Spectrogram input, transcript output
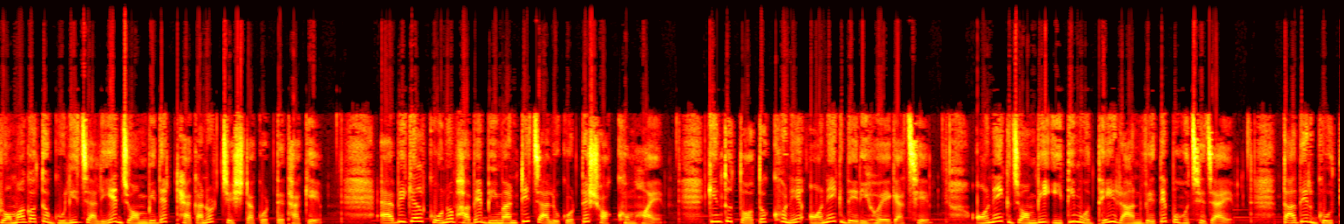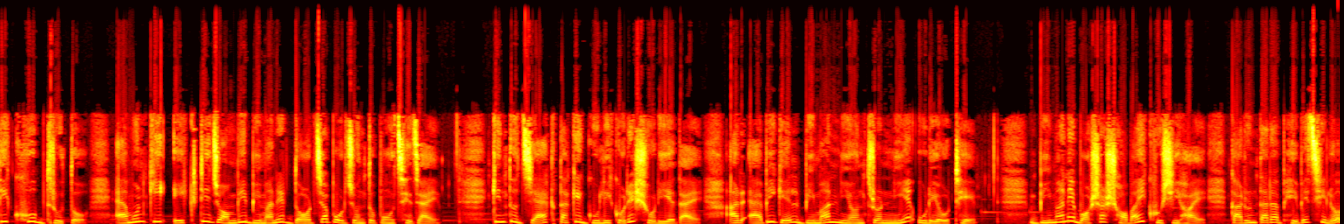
ক্রমাগত গুলি চালিয়ে জম্বিদের ঠেকানোর চেষ্টা করতে থাকে। অ্যাবিগেল কোনোভাবে বিমানটি চালু করতে সক্ষম হয়, কিন্তু ততক্ষণে অনেক দেরি হয়ে গেছে। অনেক জম্বি ইতিমধ্যেই রানওয়েতে পৌঁছে যায়। তাদের গতি খুব দ্রুত, এমনকি একটি জম্বি বিমানের দরজা পর্যন্ত পৌঁছে যায়। কিন্তু জ্যাক তাকে গুলি করে সরিয়ে দেয় আর অ্যাবিগেল বিমান নিয়ন্ত্রণ নিয়ে উড়ে ওঠে। বিমানে বসা সবাই খুশি হয়, কারণ তারা ভেবেছিল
